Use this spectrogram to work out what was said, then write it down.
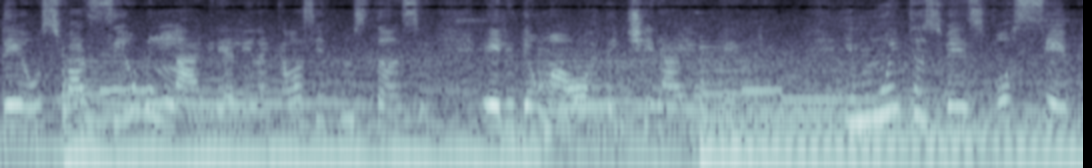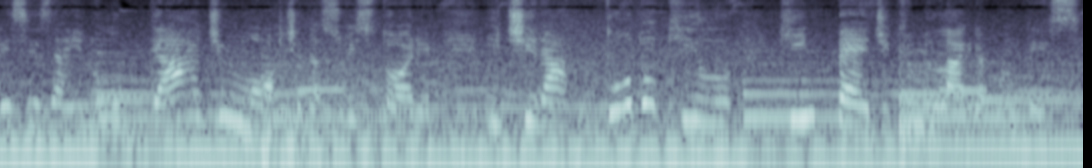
Deus fazer o milagre ali naquela circunstância, ele deu uma ordem: tirai a pedra. Muitas vezes você precisa ir no lugar de morte da sua história e tirar tudo aquilo que impede que o milagre aconteça.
